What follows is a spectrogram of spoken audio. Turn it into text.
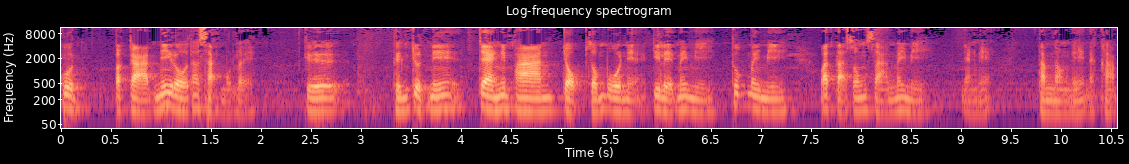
พูดประกาศนิโรธสัตว์หมดเลย คือถึงจุดนี้แจ้งนิพพานจบสมบูรณ์เนี่ยกิเลสไม่มี ทุกไม่มีวัฏฏะสงสารไม่มีอย่างนี้ทำนองนี้นะครับ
